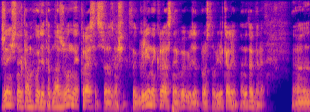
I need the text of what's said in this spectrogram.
Женщины там ходят обнаженные, красятся, значит, глиной красной, выглядят просто великолепно и так далее. Э,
